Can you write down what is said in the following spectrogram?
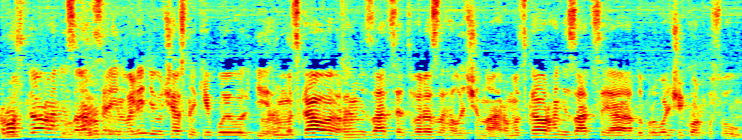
Громадська організація інвалідів учасників бойових дій. Громадська організація Твереза Галичина. Громадська організація Добровольчий корпус ОУН.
